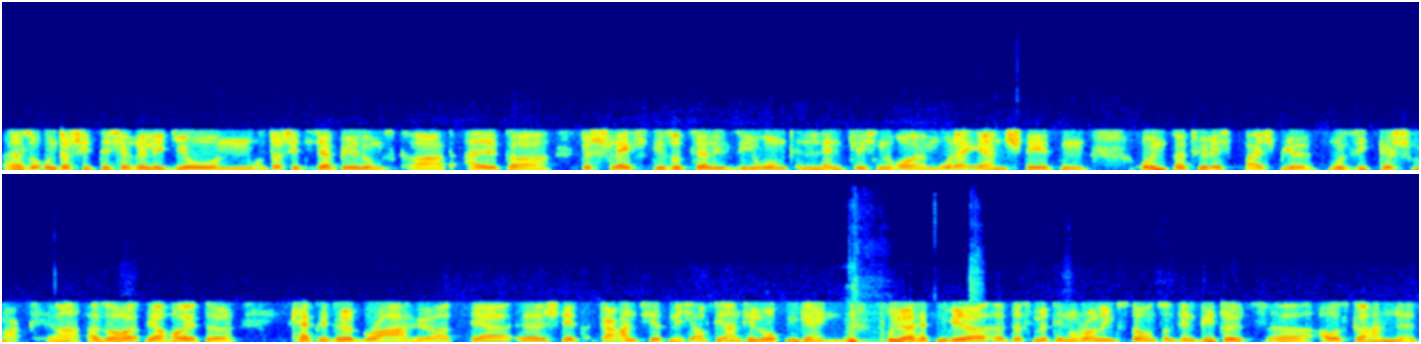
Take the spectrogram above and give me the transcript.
also unterschiedliche Religionen, unterschiedlicher Bildungsgrad, Alter, Geschlecht, die Sozialisierung in ländlichen Räumen oder eher in Städten und natürlich Beispiel Musikgeschmack. Ja, also wer heute Capital Bra hört, der äh, steht garantiert nicht auf die Antilopen Gang. Früher hätten wir äh, das mit den Rolling Stones und den Beatles äh, ausgehandelt.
